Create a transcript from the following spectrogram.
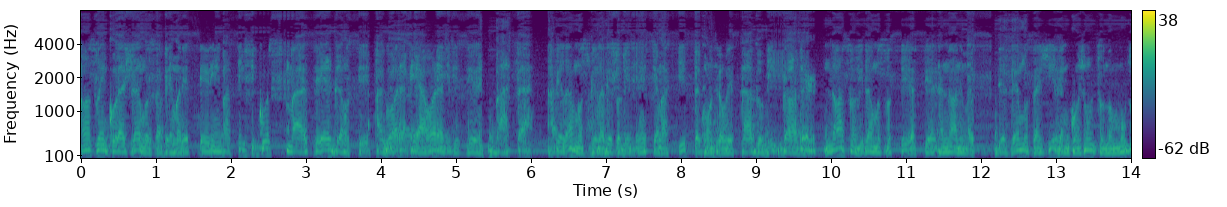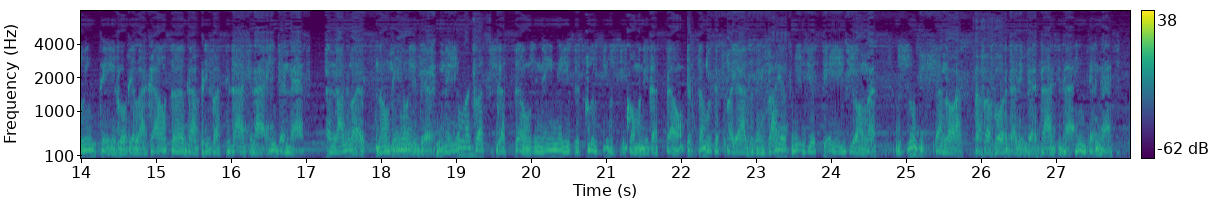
Nós o encorajamos a permanecerem pacíficos, mas ergam-se. Agora é a hora de dizer basta. Apelamos pela desobediência maciça contra o Estado Big Brother. Nós convidamos você a ser Anonymous. Devemos agir em conjunto no mundo inteiro pela causa da privacidade na internet. Anonymous não tem um líder, nenhuma classificação e nem meios exclusivos de comunicação. Estamos espalhados em várias mídias e idiomas. Junte-se a nós a favor da liberdade da internet.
